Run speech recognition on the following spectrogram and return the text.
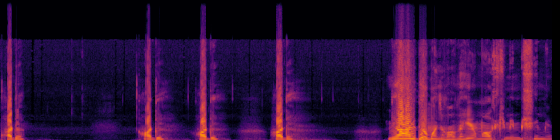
Hadi. Hadi. Hadi. Hadi. Niye hadi diyorum acaba ben ya mal kimin bir şeyim ya.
